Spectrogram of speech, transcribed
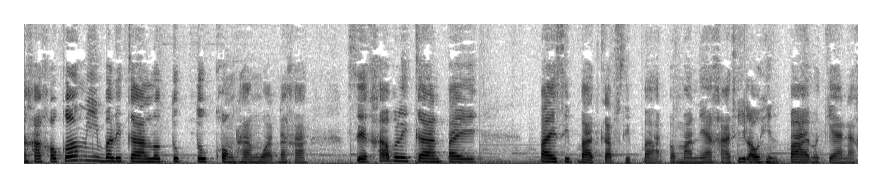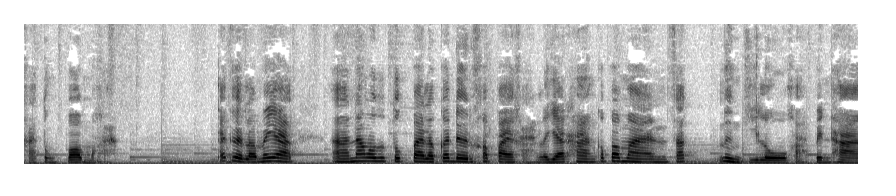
นะคะ เขาก็มีบริการรถตุกๆของทางวัดนะคะ เสียค่าบริการไปไป 10 บาทกับ 10 บาทประมาณนี้ค่ะ ที่เราเห็นป้ายเมื่อกี้นะคะ ตรงป้อมอะค่ะ ถ้าเกิดเราไม่อยากนั่งรถตุกๆไปแล้วก็เดินเข้าไปค่ะ ระยะทางก็ประมาณสัก 1 กิโลค่ะ เป็นทาง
